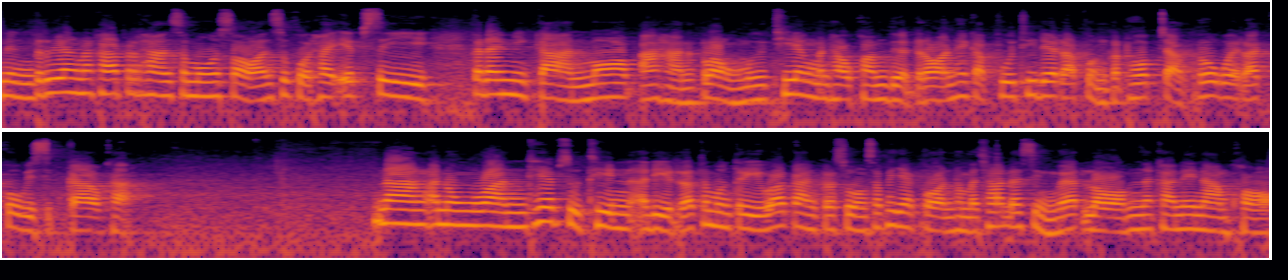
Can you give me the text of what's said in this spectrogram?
หนึ่งเรื่องนะคะ ประธานสโมสร สุโขทัย FC ก็ได้มีการมอบอาหารกล่องมื้อเที่ยงบรรเทาความเดือดร้อนให้กับผู้ที่ได้รับผลกระทบจากโรคไวรัสโควิด -19 ค่ะนางอนงวันเทพสุทิน อดีตรัฐมนตรีว่าการกระทรวงทรัพยากรธรรมชาติและสิ่งแวดล้อมนะคะในนามของ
